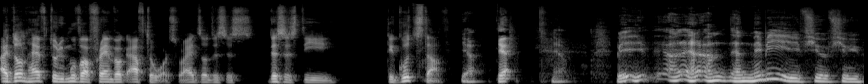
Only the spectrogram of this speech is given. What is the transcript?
i don't have to remove our framework afterwards right? So this is this is the the good stuff. Yeah. Yeah. Yeah. And, and maybe if you if you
